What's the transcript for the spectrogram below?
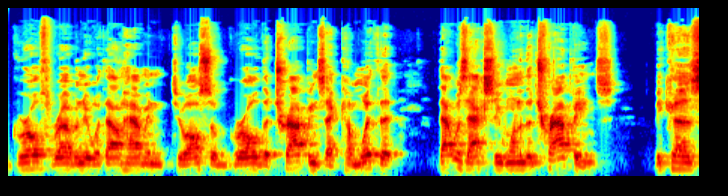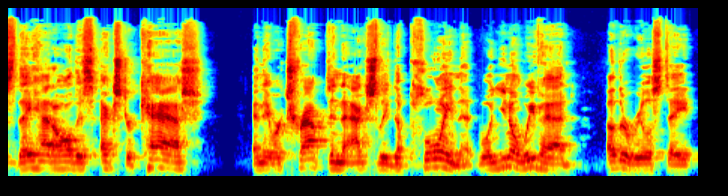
growth revenue without having to also grow the trappings that come with it. That was actually one of the trappings because they had all this extra cash and they were trapped into actually deploying it. Well, you know, we've had other real estate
